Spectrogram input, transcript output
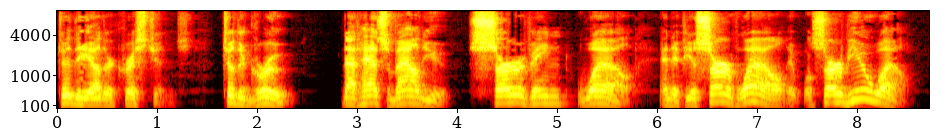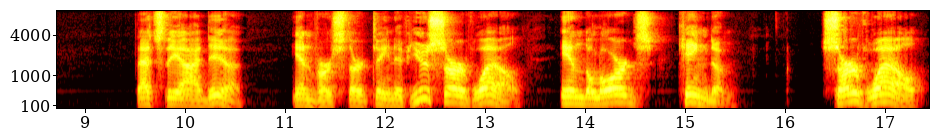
to the other Christians, to the group, that has value, serving well. And if you serve well, it will serve you well. That's the idea in verse 13. If you serve well in the Lord's kingdom, serve well,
